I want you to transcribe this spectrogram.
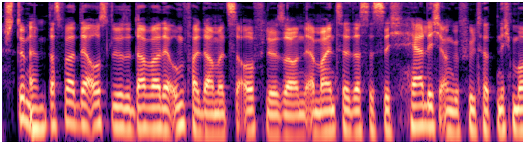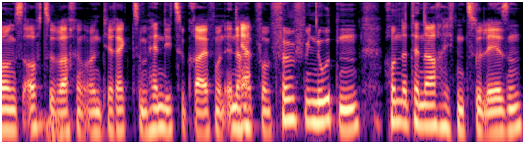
Stimmt, ähm, das war der Auslöser, da war der Unfall damals der Auflöser und er meinte, dass es sich herrlich angefühlt hat, nicht morgens aufzuwachen und direkt zum Handy zu greifen und innerhalb ja. von fünf Minuten hunderte Nachrichten zu lesen,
